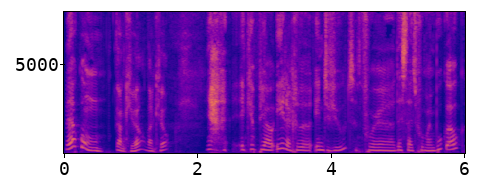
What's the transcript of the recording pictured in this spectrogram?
Welkom. Dankjewel, dankjewel. Ja, ik heb jou eerder geïnterviewd, voor, eh, destijds voor mijn boek ook.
